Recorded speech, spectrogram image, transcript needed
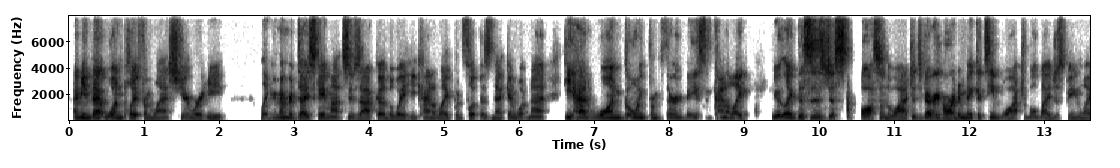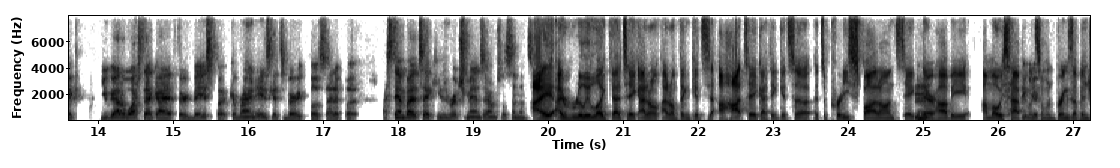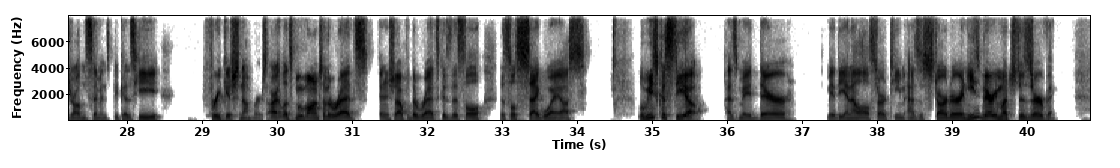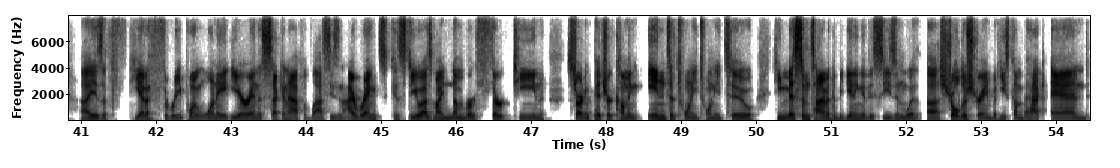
I mean, that one play from last year where he like remember Daisuke Matsuzaka, the way he kind of like would flip his neck and whatnot. He had one going from third base and kind of like you're like, this is just awesome to watch. It's very hard to make a team watchable by just being like, you got to watch that guy at third base. But Brian Hayes gets very close at it. But I stand by a take. He's rich man's Armsville Simmons. I, I really like that take. I don't I don't think it's a hot take. I think it's a it's a pretty spot on take mm. there, Javi. I'm always happy Thank when you. someone brings up Andrelton Simmons because he freakish numbers. All right, let's move on to the Reds. Finish off with the Reds because this will this will segue us. Luis Castillo has made their made the NL All Star team as a starter, and he's very much deserving. Uh, he has a he had a 3.18 ERA in the second half of last season. I ranked Castillo as my number 13 starting pitcher coming into 2022. He missed some time at the beginning of the season with a shoulder strain, but he's come back and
